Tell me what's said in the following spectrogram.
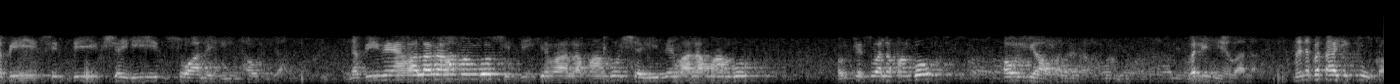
نبی، صدیق، شہید، صالحین، اولیاء۔ نبی والا راہ مانگو، صدیق والا مانگو، شہید والا مانگو۔ اور کس والا مانگو؟ اولیاء والا۔ ولی والا۔ میں نے بتایا یہ کیوں کا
